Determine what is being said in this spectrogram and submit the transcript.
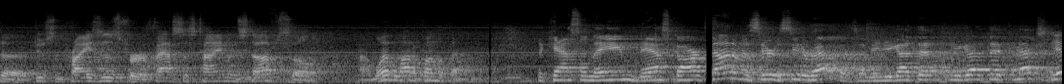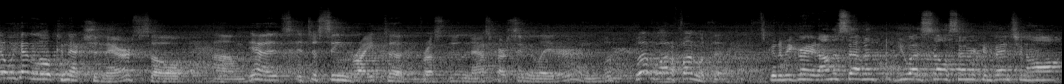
to do some prizes for fastest time and stuff. So um, we'll have a lot of fun with that. The Cassil name, NASCAR, anonymous here to Cedar Rapids. I mean, you got that, you got that connection. Yeah, we got a little connection there. So um, yeah, it's, it just seemed right to, for us to do the NASCAR simulator, and we'll, we'll have a lot of fun with it. It's going to be great. On the 7th, U.S. Cell Center Convention Hall,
